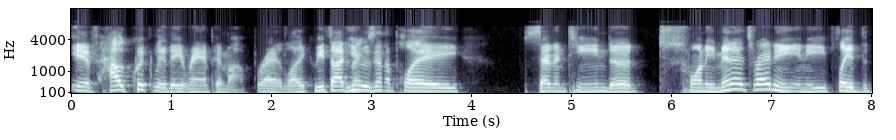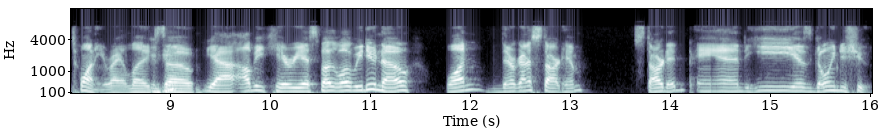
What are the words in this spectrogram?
if how quickly they ramp him up, right? Like we thought he right. was gonna play 17 to 20 minutes, right? And he, and he played the 20, right? Like, mm-hmm. so yeah, I'll be curious. But what we do know, one, they're going to start him, started, and he is going to shoot.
